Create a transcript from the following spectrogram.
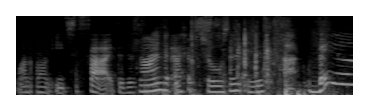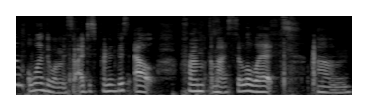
one on each side. The design that I have chosen is, bam, Wonder Woman. So I just printed this out from my Silhouette um,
